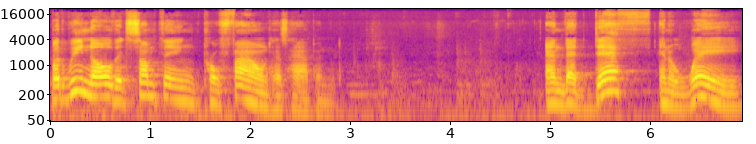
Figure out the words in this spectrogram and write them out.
But we know that something profound has happened. And that death, in a way,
